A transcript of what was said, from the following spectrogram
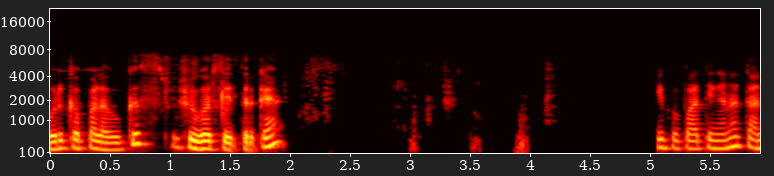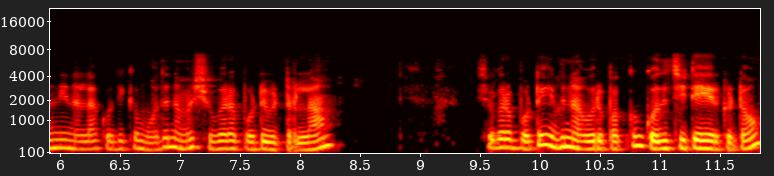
ஒரு கப் அளவுக்கு சுகர் சேர்த்துருக்கேன் இப்போ பார்த்தீங்கன்னா தண்ணி நல்லா கொதிக்கும் போது நம்ம சுகரை போட்டு விட்டுடலாம் சுகரை போட்டு இது நான் ஒரு பக்கம் கொதிச்சிட்டே இருக்கட்டும்.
